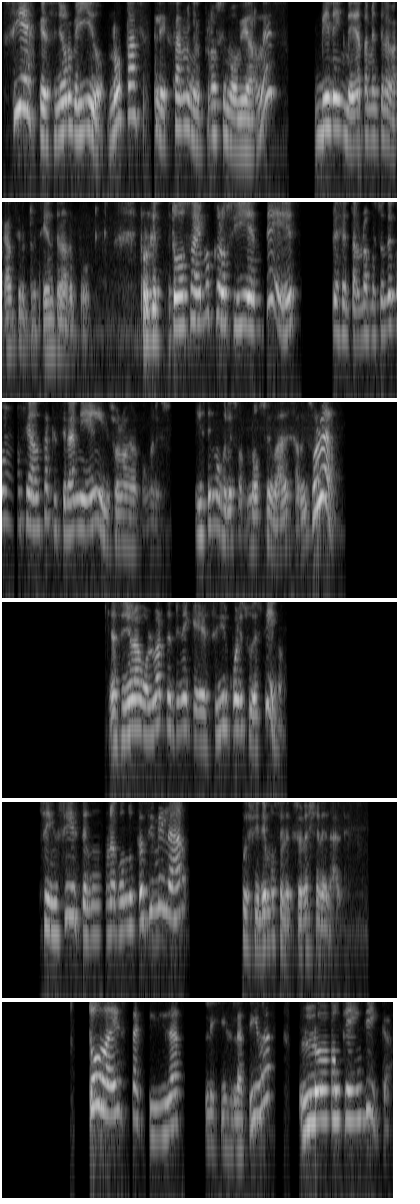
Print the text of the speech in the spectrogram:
Si es que el señor Bellido no pasa el examen el próximo viernes, viene inmediatamente la vacancia del presidente de la República. Porque todos sabemos que lo siguiente es presentar una cuestión de confianza que se la nieguen y disuelvan al Congreso. Y este Congreso no se va a dejar disolver. La señora Boluarte tiene que decidir cuál es su destino. Si insiste en una conducta similar, pues iremos a elecciones generales. Toda esta actividad legislativa lo que indica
